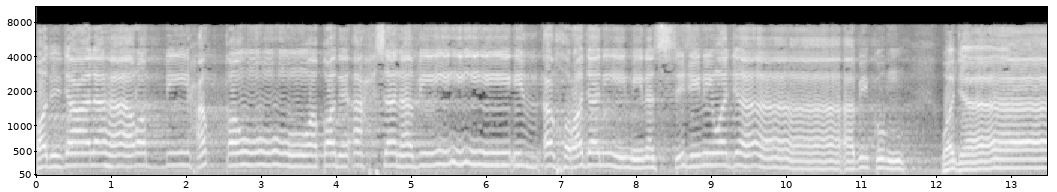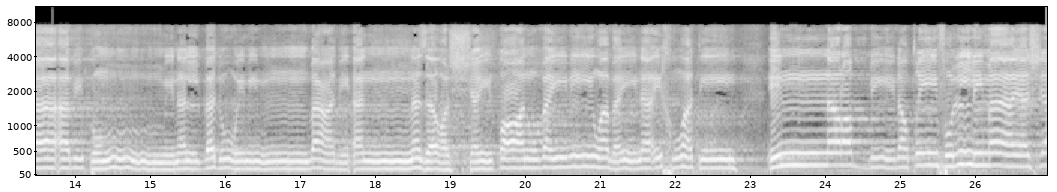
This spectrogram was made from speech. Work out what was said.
قد جعلها ربي حقا وقد أحسن بي إذ أخرجني من السجن وجاء بكم وجاء بكم من البدو من بعد أن نزغ الشيطان بيني وبين إخوتي إن ربي لطيف لما يشاء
